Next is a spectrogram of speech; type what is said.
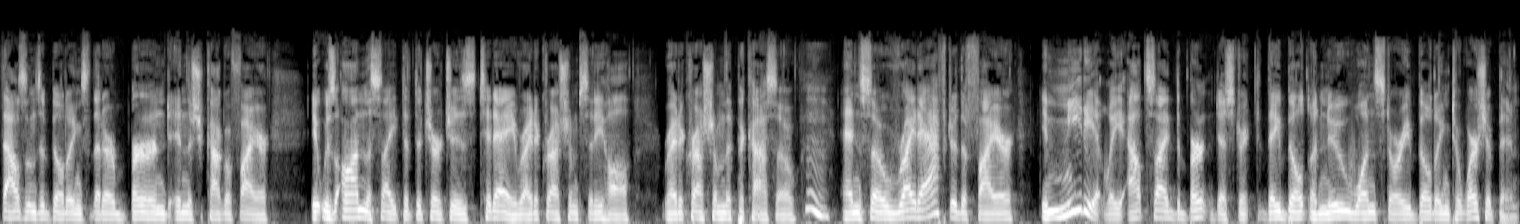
thousands of buildings that are burned in the Chicago fire. It was on the site that the church is today, right across from City Hall, right across from the Picasso. And so, right after the fire, immediately outside the burnt district, they built a new one story building to worship in.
